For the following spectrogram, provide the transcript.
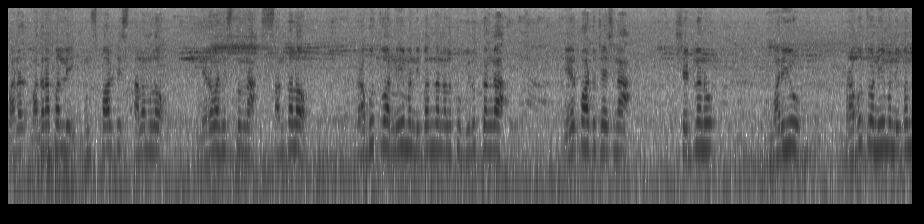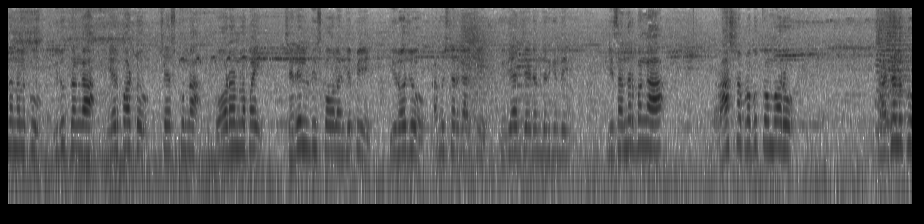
మన మదనపల్లి మున్సిపాలిటీ స్థలంలో నిర్వహిస్తున్న సంతలో ప్రభుత్వ నియమ నిబంధనలకు విరుద్ధంగా ఏర్పాటు చేసిన షెడ్లను మరియు ప్రభుత్వ నియమ నిబంధనలకు విరుద్ధంగా ఏర్పాటు చేసుకున్న గోడౌన్లపై చర్యలు తీసుకోవాలని చెప్పి ఈరోజు కమిషనర్ గారికి ఫిర్యాదు చేయడం జరిగింది. ఈ సందర్భంగా రాష్ట్ర ప్రభుత్వం వారు ప్రజలకు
